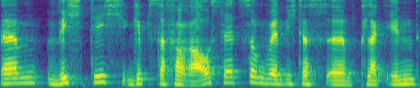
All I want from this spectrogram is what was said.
ähm, wichtig? Gibt es da Voraussetzungen, wenn ich das äh, Plugin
